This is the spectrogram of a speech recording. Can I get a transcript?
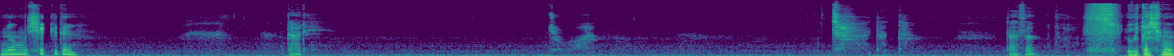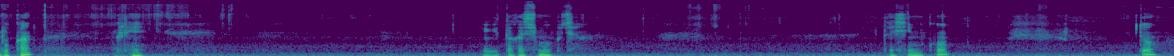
이놈 새끼들. 딸이. 좋아. 자 땄다. 따서 여기다 심어볼까? 그래. 여기다가 심어보자. 여기다 심고 또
